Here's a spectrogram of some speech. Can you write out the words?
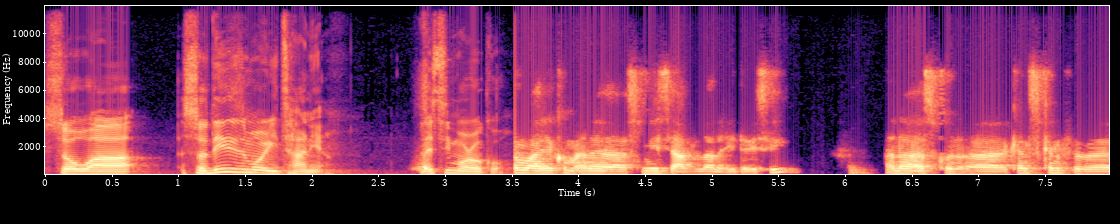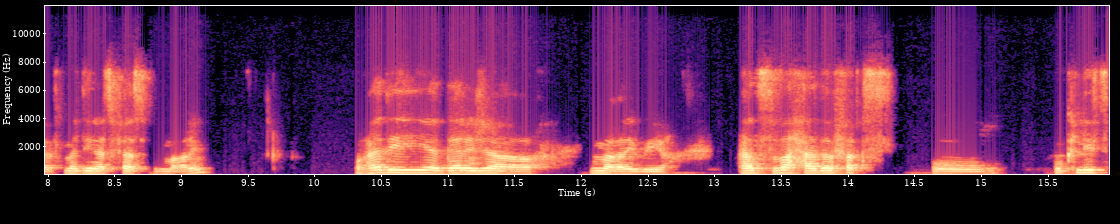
so uh so this is Mauritania let's see Morocco السلام عليكم أنا سميتي عبد الله الإدريسي أنا أسكن آه، كنسكن في في مدينة فاس بالمغرب وهذه هي الدارجة المغربية هذا الصباح هذا فقس و... وكليت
